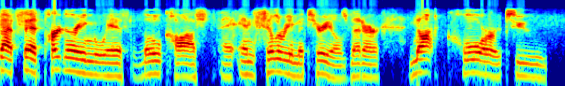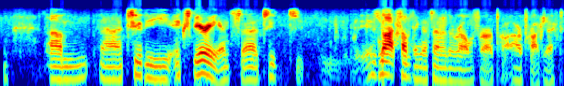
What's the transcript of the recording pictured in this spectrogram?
that said, partnering with low-cost uh, ancillary materials that are not core to um, uh, to the experience uh, to, to, is not something that's out of the realm for our, pro our project.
